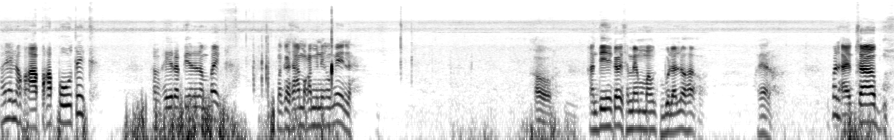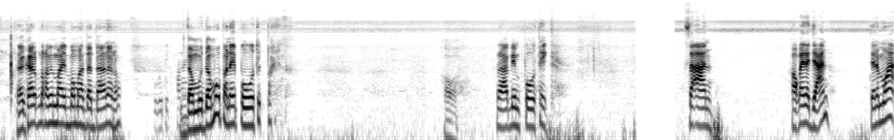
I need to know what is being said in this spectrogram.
Ayan o, apakaputik. Ang hirap yan ng bike. Magkasama kami ni Umel. Oh. Andin kami sa may Mount Bulalo ha. Oh. Ayan o. Wala, eh, sa nagharap na kami mga ibang madadaanan no. Putik pa rin. Damo-damo, panay putik pa rin. Oh. Grabing putik. Saan? Okay na dyan? Tinan mo nga.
